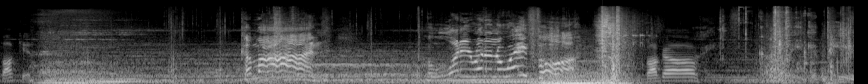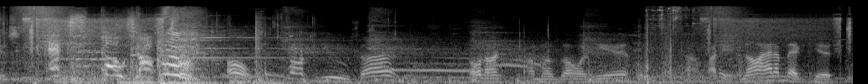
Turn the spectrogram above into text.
fuck it. Come on! What are you running away for? Fuck off. Colleague appears. Exposure! Oh, fuck you, sir. Hold on. I'm gonna go in here. Oh, I didn't even know I had a med kit.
